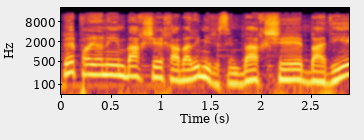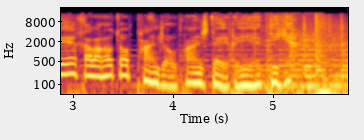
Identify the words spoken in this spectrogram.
به پایان این بخش خبری می‌رسیم. بخش بعدی خبرها تا 55 دقیقه دیگر.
